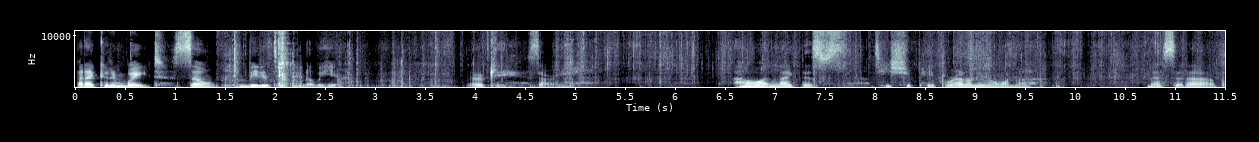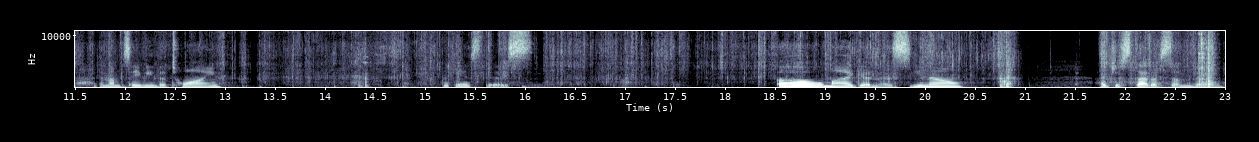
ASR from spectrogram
but I couldn't wait. So I'm videotaping it over here. Okay, sorry. Oh, I like this tissue paper. I don't even want to mess it up. And I'm saving the twine. What is this? Oh my goodness. You know, I just thought of something.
